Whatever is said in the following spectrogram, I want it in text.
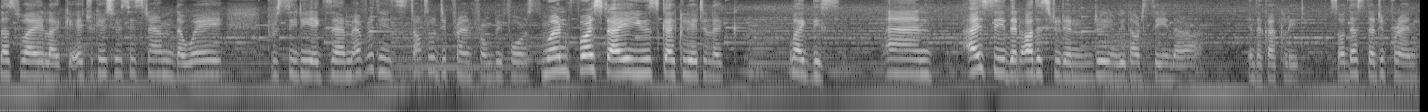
That's why like education system, the way proceeding exam, everything is totally different from before. When first I used calculator like, like this, and I see that other students doing without seeing the in the calculator. So that's the difference.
